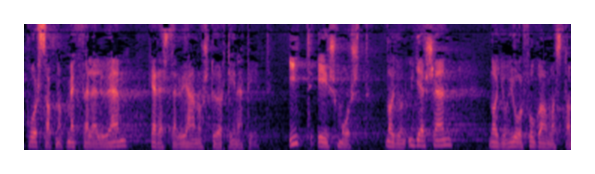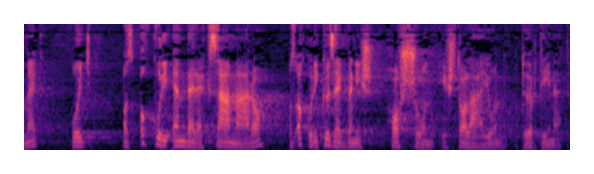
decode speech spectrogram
korszaknak megfelelően keresztelő János történetét. Itt és most nagyon ügyesen, nagyon jól fogalmazta meg, hogy az akkori emberek számára, az akkori közegben is hasson és találjon a történet.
